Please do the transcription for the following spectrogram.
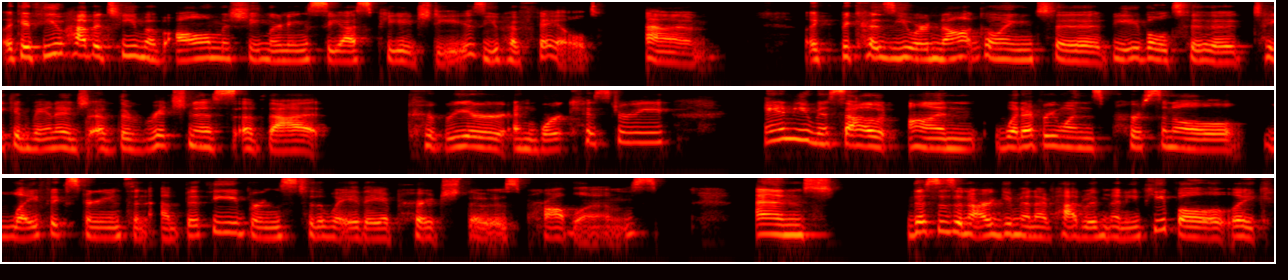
Like if you have a team of all machine learning CS PhDs, you have failed. Um, like because you are not going to be able to take advantage of the richness of that career and work history and you miss out on what everyone's personal life experience and empathy brings to the way they approach those problems and this is an argument i've had with many people like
